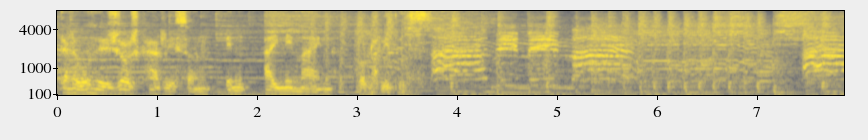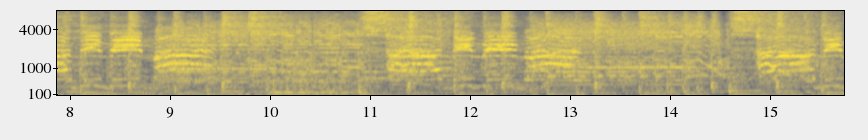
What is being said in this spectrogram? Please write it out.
Esta es la voz de George Harrison en I'm in Mine por los Beatles. I me. I me. I me. I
